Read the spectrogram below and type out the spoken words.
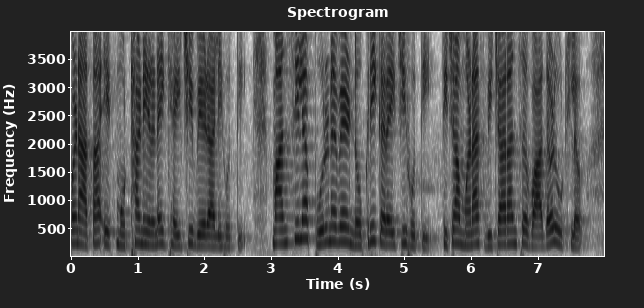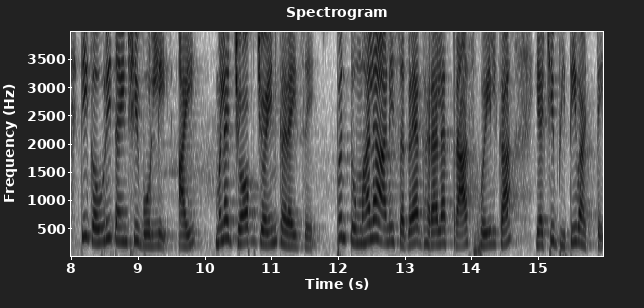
पण आता एक मोठा निर्णय घ्यायची वेळ आली होती. मानसीला पूर्ण वेळ नोकरी करायची होती. तिच्या मनात विचारांचं वादळ उठलं. ती गौरीताईंशी बोलली आई मला जॉब जॉईन करायचे पण तुम्हाला आणि सगळ्या घराला त्रास होईल का याची भीती वाटते.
